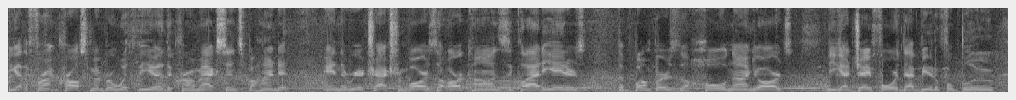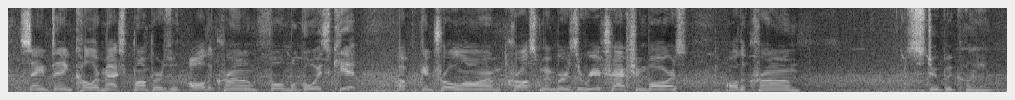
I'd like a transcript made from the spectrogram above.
You got the front cross member with the uh, the chrome accents behind it, and the rear traction bars, the Archons, the Gladiators, the bumpers, the whole nine yards. You got J Ford, that beautiful blue. Same thing, color matched bumpers with all the chrome, full McGaughy's kit, upper control arm, cross members, the rear traction bars, all the chrome. Stupid clean.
